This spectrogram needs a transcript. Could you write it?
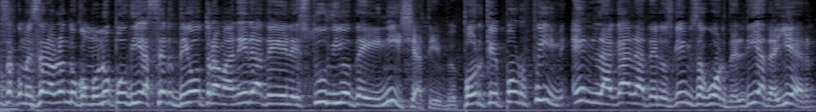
Vamos a comenzar hablando como no podía ser de otra manera del estudio de Initiative, porque por fin en la gala de los Games Awards del día de ayer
